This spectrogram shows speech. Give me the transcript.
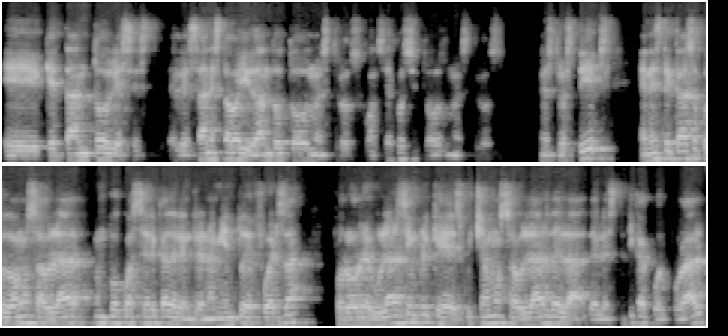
qué tanto les, les han estado ayudando todos nuestros consejos y todos nuestros, nuestros tips. En este caso pues vamos a hablar un poco acerca del entrenamiento de fuerza. Por lo regular siempre que escuchamos hablar de la, de la estética corporal,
